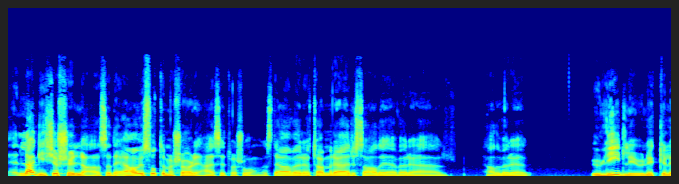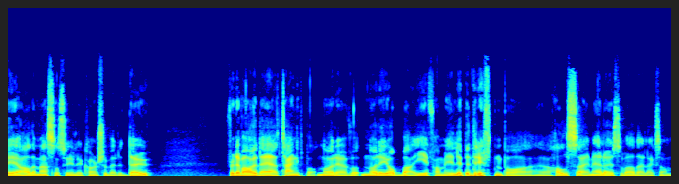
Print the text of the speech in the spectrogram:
jeg legger ikke skylda. Altså, det, jeg har jo sittet meg sjøl i denne situasjonen. Hvis det hadde vært tømrer, så hadde jeg vært, jeg hadde vært ulidelig ulykkelig. Jeg hadde mest sannsynlig kanskje vært død. For det var jo det jeg tenkte på. Når jeg, når jeg jobba i familiebedriften på eh, Halsa i Meløy, så var det liksom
